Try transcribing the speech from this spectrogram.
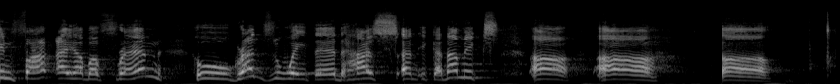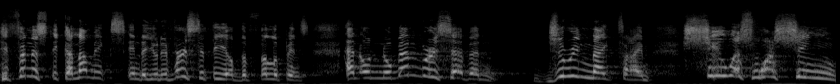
In fact, I have a friend who graduated, has an economics uh, uh, uh, he finished economics in the University of the Philippines. And on November 7, during nighttime, she was washing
